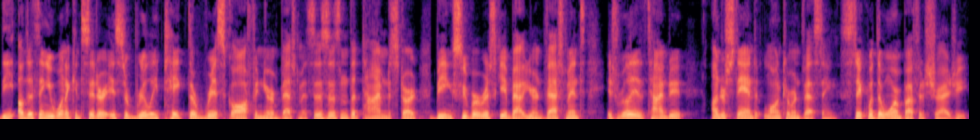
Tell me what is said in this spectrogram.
The other thing you want to consider is to really take the risk off in your investments. This isn't the time to start being super risky about your investments. It's really the time to Understand long term investing. Stick with the Warren Buffett strategy.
